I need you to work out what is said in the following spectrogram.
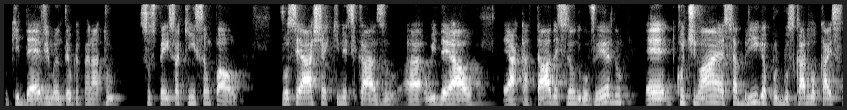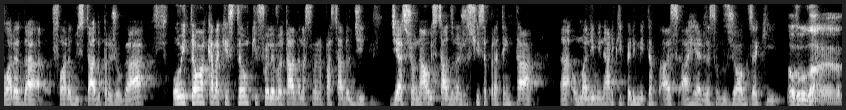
o que deve manter o campeonato suspenso aqui em São Paulo. Você acha que, nesse caso, o ideal é acatar a decisão do governo, é continuar essa briga por buscar locais fora, da, fora do estado para jogar, ou então aquela questão que foi levantada na semana passada de, de acionar o estado na justiça para tentar uh, uma liminar que permita as, a realização dos jogos aqui. Então, vamos lá.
